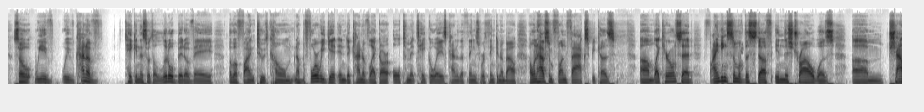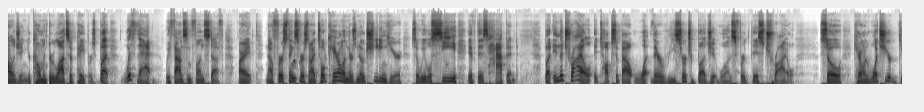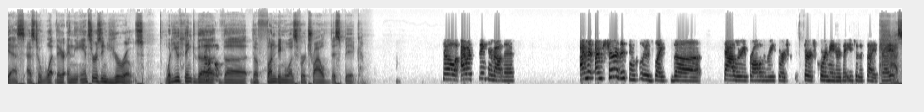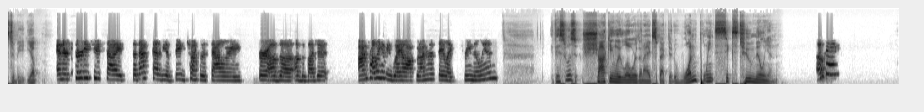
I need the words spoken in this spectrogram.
So we've we've kind of taken this with a little bit of a of a fine tooth comb. Now, before we get into kind of like our ultimate takeaways, kind of the things we're thinking about, I want to have some fun facts because, um, like Carolyn said, finding some of the stuff in this trial was um, challenging. You're combing through lots of papers. But with that, we found some fun stuff. All right. Now, first things first. Now, I told Carolyn there's no cheating here. So we will see if this happened. But in the trial, it talks about what their research budget was for this trial. So, Carolyn, what's your guess as to what their and the answer is in euros. What do you think the oh. the the funding was for a trial this big? So I was thinking about this. I'm I'm sure this includes like the salary for all the research search coordinators at each of the sites, right? Has to be. Yep. And there's 32 sites, so that's got to be a big chunk of the salary or of the of the budget. I'm probably gonna be way off, but I'm gonna say like three million. This was shockingly lower than I expected. 1.62 million. Okay.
